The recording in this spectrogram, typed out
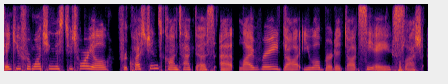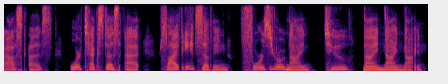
Thank you for watching this tutorial. For questions, contact us at library.ualberta.ca slash ask us or text us at 587 409 2999.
